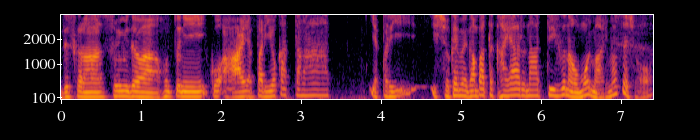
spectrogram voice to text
ですからそういう意味では本当にこうああやっぱり良かったなやっぱり一生懸命頑張った甲斐あるなっていうふうな思いもありますでしょ？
